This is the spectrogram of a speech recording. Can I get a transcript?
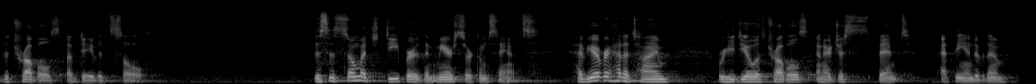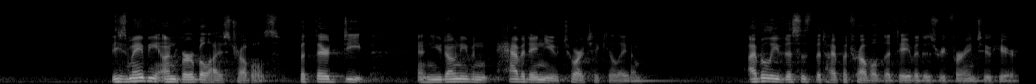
the troubles of David's soul. This is so much deeper than mere circumstance. Have you ever had a time where you deal with troubles and are just spent at the end of them. These may be unverbalized troubles, but they're deep, and you don't even have it in you to articulate them. I believe this is the type of trouble that David is referring to here.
